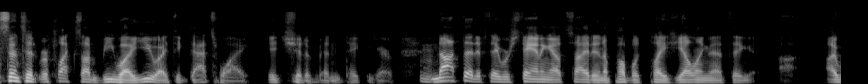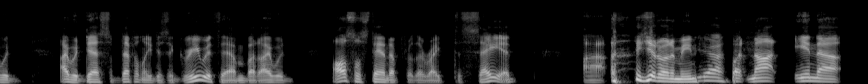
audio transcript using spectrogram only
since it reflects on BYU, I think that's why it should have been taken care of. Mhm. Not that if they were standing outside in a public place yelling that thing, I would, I would des- definitely disagree with them, but I would also stand up for the right to say it. Uh, you know what I mean? Yeah. But not in a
